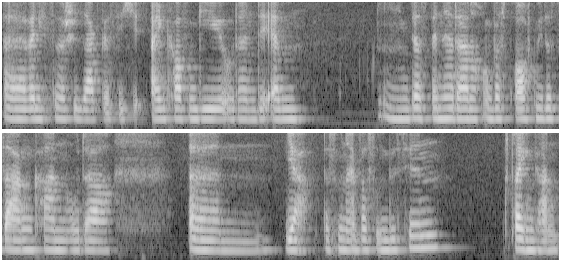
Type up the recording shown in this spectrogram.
äh, wenn ich zum Beispiel sage, dass ich einkaufen gehe oder ein DM, mm, dass wenn er da noch irgendwas braucht, mir das sagen kann oder ähm, ja, dass man einfach so ein bisschen sprechen kann,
